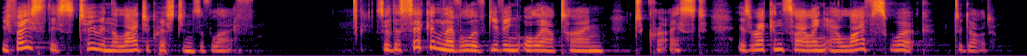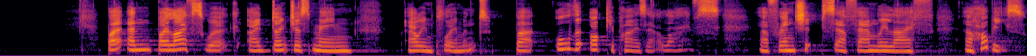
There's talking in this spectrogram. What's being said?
We face this too in the larger questions of life. So, the second level of giving all our time to Christ is reconciling our life's work to God. By, and by life's work, I don't just mean our employment, but all that occupies our lives our friendships, our family life, our hobbies.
